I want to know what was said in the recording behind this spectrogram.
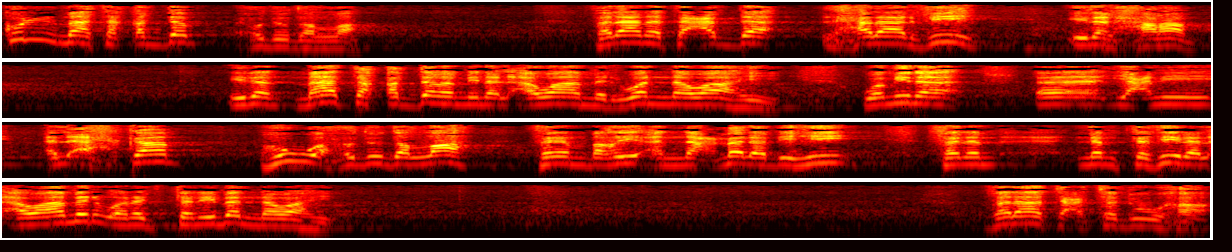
كل ما تقدم حدود الله. فلا نتعدى الحلال فيه إلى الحرام. إذا ما تقدم من الأوامر والنواهي ومن آه، يعني الأحكام هو حدود الله فينبغي أن نعمل به فنمتثل الأوامر ونجتنب النواهي. فلا تعتدوها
